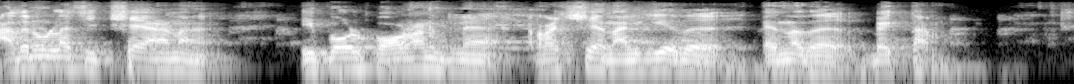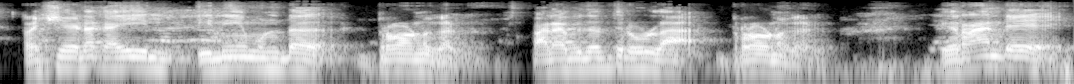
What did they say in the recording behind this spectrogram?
അതിനുള്ള ശിക്ഷയാണ് ഇപ്പോൾ പോളണ്ടിന് റഷ്യ നൽകിയത് എന്നത് വ്യക്തം. റഷ്യയുടെ കയ്യിൽ ഇനിയുമുണ്ട് ഡ്രോണുകൾ പല വിധത്തിലുള്ള ഡ്രോണുകൾ. ഇറാന്റെ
